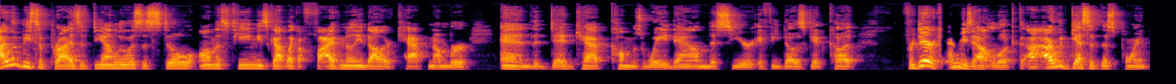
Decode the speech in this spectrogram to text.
I would be surprised if Dion Lewis is still on this team. He's got like a $5 million cap number, and the dead cap comes way down this year if he does get cut. For Derrick Henry's outlook, I would guess at this point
